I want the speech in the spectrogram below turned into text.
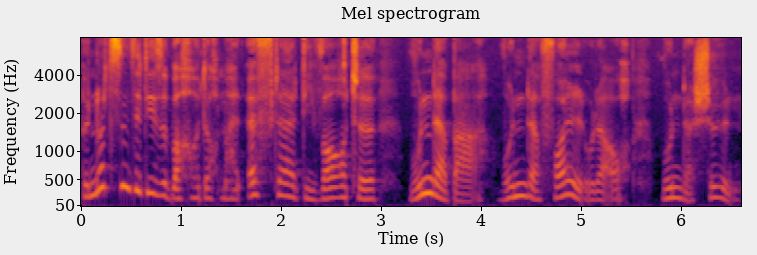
benutzen Sie diese Woche doch mal öfter die Worte wunderbar, wundervoll oder auch wunderschön.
